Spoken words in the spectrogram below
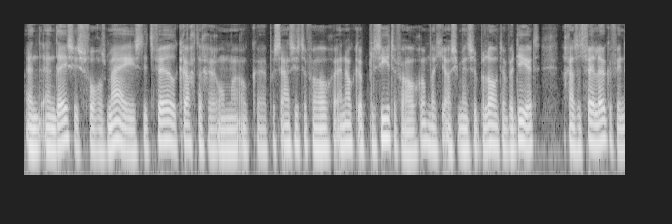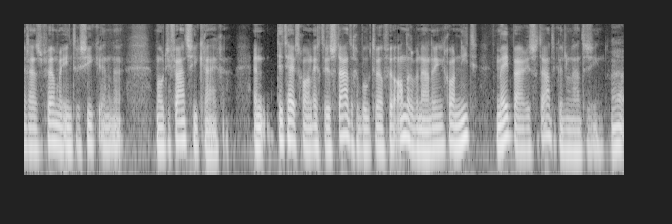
En, en deze is volgens mij is dit veel krachtiger om uh, ook uh, prestaties te verhogen... en ook het plezier te verhogen. Omdat je als je mensen beloont en waardeert... dan gaan ze het veel leuker vinden. Gaan ze veel meer intrinsiek en uh, motivatie krijgen. En dit heeft gewoon echt resultaten geboekt... terwijl veel andere benaderingen gewoon niet meetbare resultaten kunnen laten zien. Ja.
